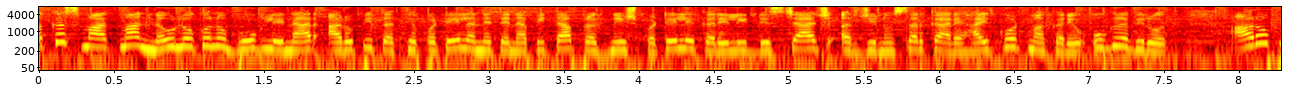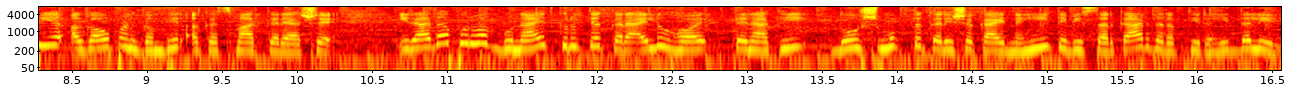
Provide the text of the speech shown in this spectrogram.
અકસ્માતમાં નવ લોકોનો ભોગ લેનાર આરોપી તથ્ય પટેલ અને તેના પિતા પ્રજ્ઞેશ પટેલે કરેલી ડિસ્ચાર્જ અરજીનો સરકારે હાઈકોર્ટમાં કર્યો ઉગ્ર વિરોધ. આરોપીએ અગાઉ પણ ગંભીર અકસ્માત કર્યા છે. ઇરાદાપૂર્વક ગુનાહિત કૃત્ય કરાયેલું હોય તેનાથી દોષમુક્ત કરી શકાય નહીં તેવી સરકાર તરફથી રહી દલીલ.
